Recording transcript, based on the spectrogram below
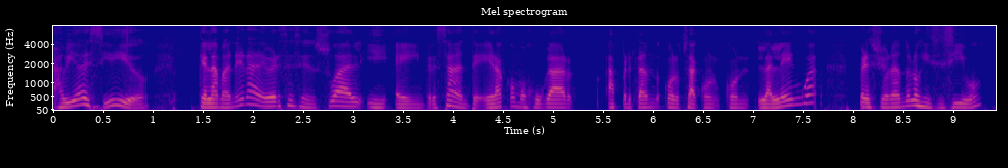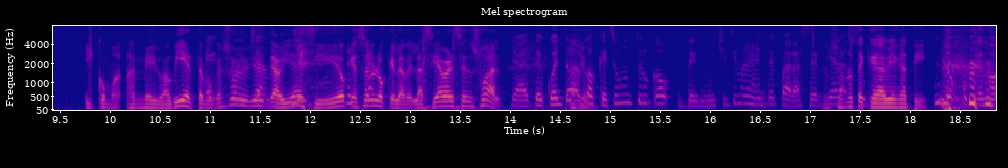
había decidido que la manera de verse sensual y, e interesante era como jugar apretando, con, o sea, con, con la lengua presionando los incisivos y como a medio abierta, porque eso yo Escúchame. había decidido que eso era lo que la, la hacía ver sensual. Ya te cuento algo yo. que eso es un truco de muchísima gente para hacer que Eso no te queda bien a ti. No, porque, no,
